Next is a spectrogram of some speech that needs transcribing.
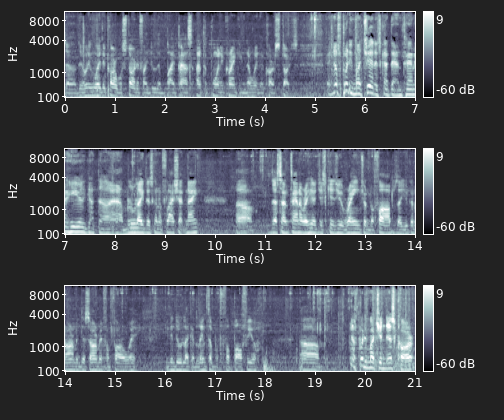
the, the only way the car will start if I do the bypass at the point of cranking. That way the car starts. And that's pretty much it. It's got the antenna here, got the uh, blue light that's gonna flash at night. Uh, this antenna right here just gives you range on the fobs that you can arm and disarm it from far away. You can do like a length of a football field. Um, that's pretty much in this car.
